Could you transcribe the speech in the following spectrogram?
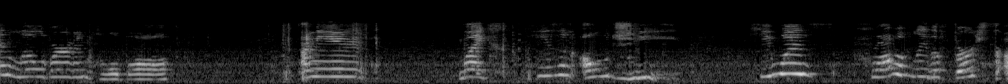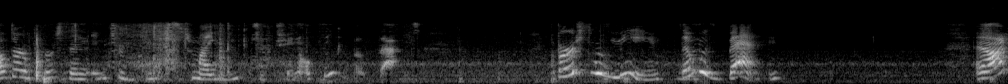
and Lil Bird and Holball. I mean, like, he's an OG. He was probably the first other person introduced to my YouTube channel. Think about that. First was me, then was Ben. And I'm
